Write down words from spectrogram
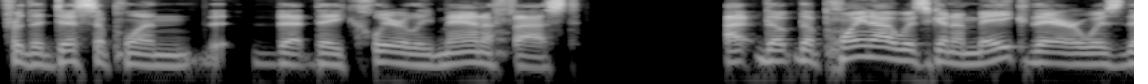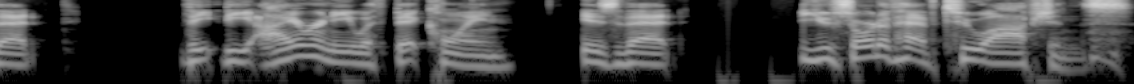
for the discipline th- that they clearly manifest. I, the the point I was going to make there was that the the irony with Bitcoin is that you sort of have two options.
